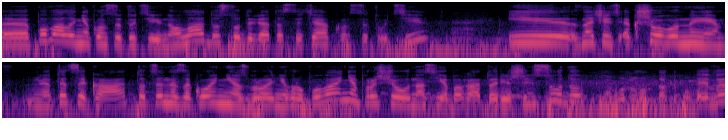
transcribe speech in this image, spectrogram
Е, Повалення конституційного ладу, 109 стаття Конституції. І, значить, якщо вони е, ТЦК, то це незаконні озброєні групування, про що у нас є багато рішень суду. Я можу вам дати. Е, Ви,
